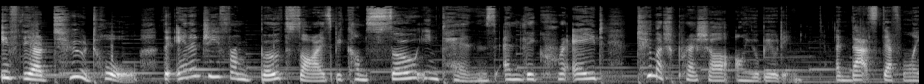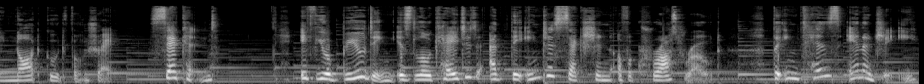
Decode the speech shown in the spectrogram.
If they are too tall, the energy from both sides becomes so intense and they create too much pressure on your building and that's definitely not good feng shui. Second, if your building is located at the intersection of a crossroad, the intense energy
